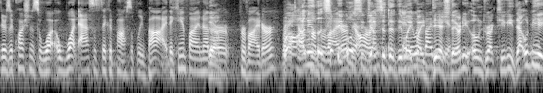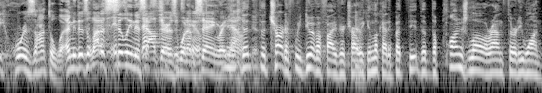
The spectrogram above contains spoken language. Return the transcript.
there's a question as to what, what assets they could possibly buy. They can't buy another Yeah. provider, right? Well, I mean, telecom some people There aren't, suggested that they might would buy Dish. media. They already own DirecTV. That would be a horizontal one. I mean, there's a lot of It's- it's- silliness that's out there, is tricky what I'm saying right I mean, now. The, Yeah. the chart, if we do have a five-year chart, we can look at it. But the, the, the plunge low around 31,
